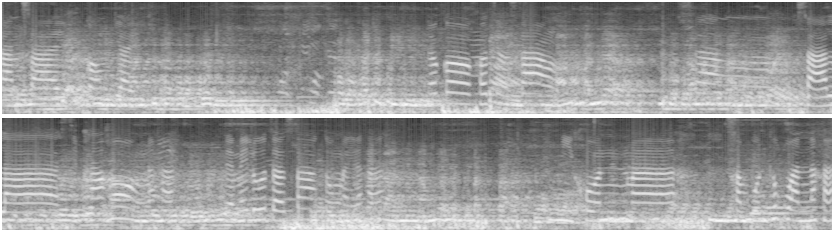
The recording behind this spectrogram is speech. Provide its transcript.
ลานทรายกองใหญ่ แล้วก็เขาจะสร้างสร้างศาลา15ห้องนะคะ แต่ไม่รู้จะสร้างตรงไหนนะคะ มีคนมาทำบุญทุกวันนะคะ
